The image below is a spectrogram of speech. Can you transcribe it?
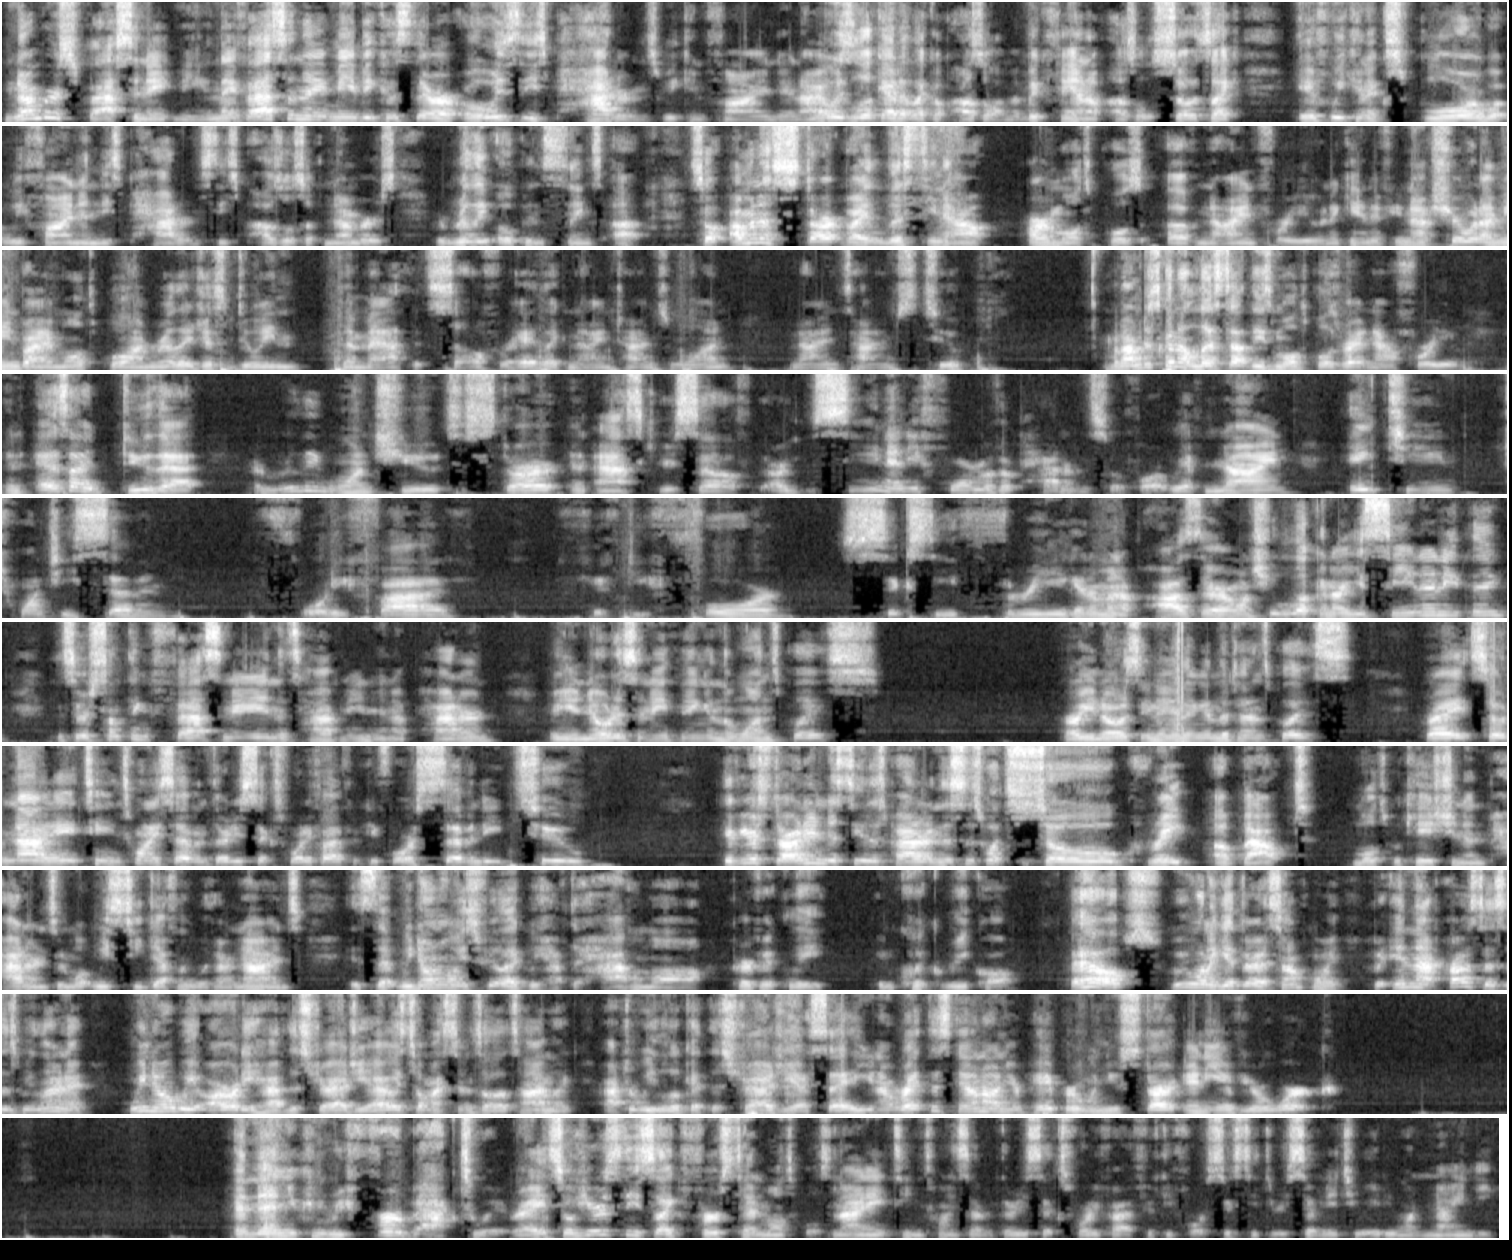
numbers fascinate me. And they fascinate me because there are always these patterns we can find. And I always look at it like a puzzle. I'm a big fan of puzzles. So it's like if we can explore what we find in these patterns, these puzzles of numbers, it really opens things up. So I'm going to start by listing out are multiples of 9 for you. And again, if you're not sure what I mean by a multiple, I'm really just doing the math itself, right? Like 9 times 1, 9 times 2. But I'm just going to list out these multiples right now for you. And as I do that, I really want you to start and ask yourself, are you seeing any form of a pattern so far? We have 9, 18, 27, 45, 54, 63. Again, I'm going to pause there. I want you looking. Are you seeing anything? Is there something fascinating that's happening in a pattern? Are you noticing anything in the ones place? Are you noticing anything in the tens place? Right? So 9, 18, 27, 36, 45, 54, 72. If you're starting to see this pattern, this is what's so great about multiplication and patterns and what we see definitely with our nines is that we don't always feel like we have to have them all perfectly quick recall. It helps. We want to get there at some point. But in that process, as we learn it, we know we already have the strategy. I always tell my students all the time, like, after we look at the strategy, I say, you know, write this down on your paper when you start any of your work. And then you can refer back to it, right? So here's these like first 10 multiples, 9, 18, 27, 36, 45, 54, 63, 72, 81, 90.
